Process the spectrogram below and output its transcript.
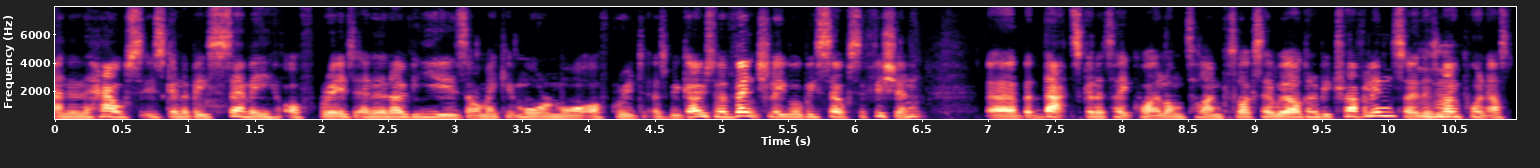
and then the house is going to be semi off grid. And then over years, I'll make it more and more off grid as we go. So eventually, we'll be self sufficient. Uh, but that's going to take quite a long time because, like I say, we are going to be travelling, so there's no point us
